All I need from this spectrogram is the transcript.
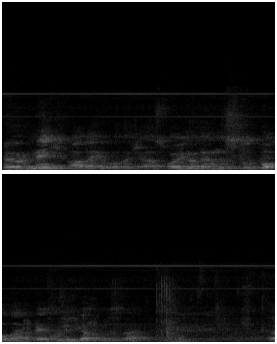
örnek adayı olacağız. Oynadığımız futbolla ve kulüp yapımızla. Ee,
